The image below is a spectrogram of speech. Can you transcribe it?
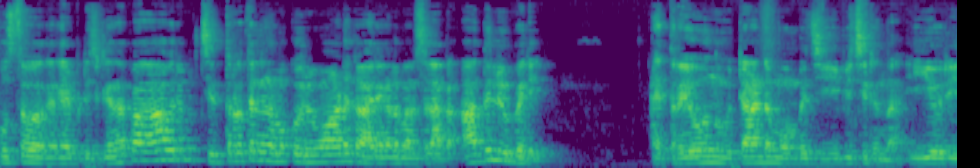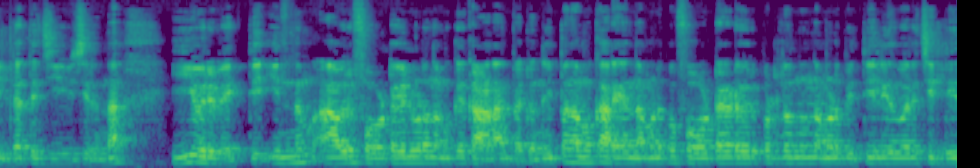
പുസ്തകമൊക്കെ കൈപ്പിടിച്ചിരിക്കുന്നത് അപ്പൊ ആ ഒരു ചിത്രത്തിൽ നമുക്ക് ഒരുപാട് കാര്യങ്ങൾ മനസ്സിലാക്കാം. അതിലുപരി എത്രയോ നൂറ്റാണ്ട് മുമ്പ് ജീവിച്ചിരുന്ന ഈ ഒരു ഇല്ലത്ത് ജീവിച്ചിരുന്ന ഈ ഒരു വ്യക്തി ഇന്നും ആ ഒരു ഫോട്ടോയിലൂടെ നമുക്ക് കാണാൻ പറ്റുന്നു. ഇപ്പൊ നമുക്കറിയാം നമ്മളിപ്പോ ഫോട്ടോയുടെ ഒരു പുറത്തൊന്നും നമ്മൾ ഭിത്തിയിൽ ഇതുപോലെ ചില്ലി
